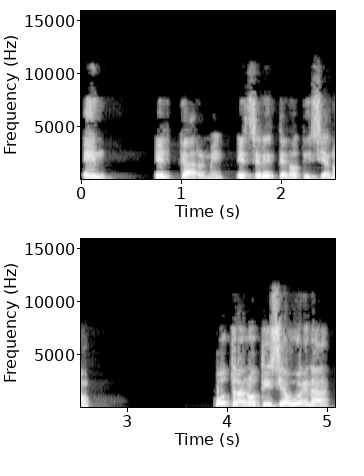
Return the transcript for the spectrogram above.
en el Carmen. Excelente noticia, ¿no? Otra noticia buena.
